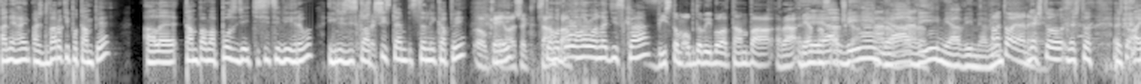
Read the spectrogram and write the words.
Anaheim až dva roky po Tampě, ale Tampa má později tisíci výhru, i když získala Však- tři Stan- Stanley Cupy. OK, hej, ale však z toho dlouhého hlediska. V istom období bola Tampa ra, riadna já sračka. vím, Áno, já áno. vím, já vím, já vím. Ale to aj Anaheim. Než to, než to, než to aj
